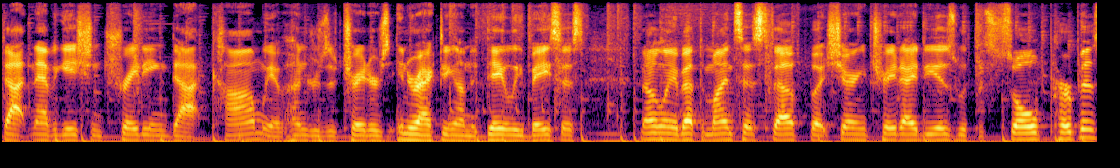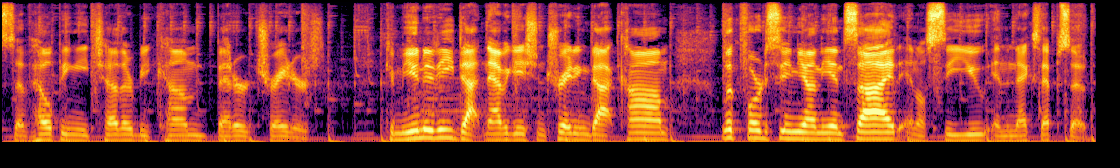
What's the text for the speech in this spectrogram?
community.navigationtrading.com. We have hundreds of traders interacting on a daily basis, not only about the mindset stuff, but sharing trade ideas with the sole purpose of helping each other become better traders. Community.navigationtrading.com. Look forward to seeing you on the inside, and I'll see you in the next episode.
